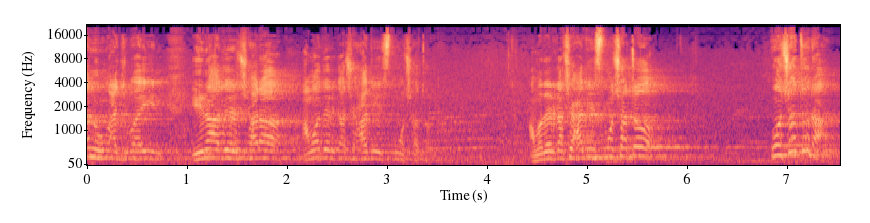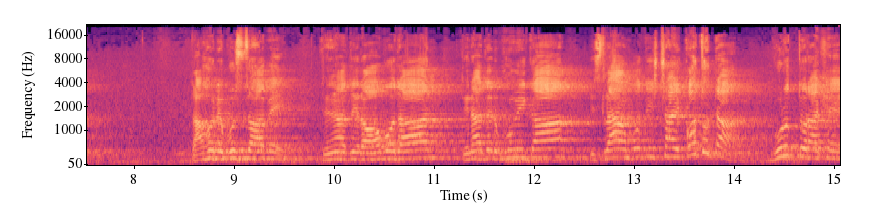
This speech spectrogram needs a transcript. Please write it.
আনহুম আজমাইন। এনাদের ছাড়া আমাদের কাছে হাদিস পৌঁছাতো না। আমাদের কাছে হাদিস পৌঁছাতো? পৌঁছাতো না। তাহলে বুঝতে হবে, তেনাদের অবদান, তেনাদের ভূমিকা ইসলাম প্রতিষ্ঠায় কতটা গুরুত্ব রাখে।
